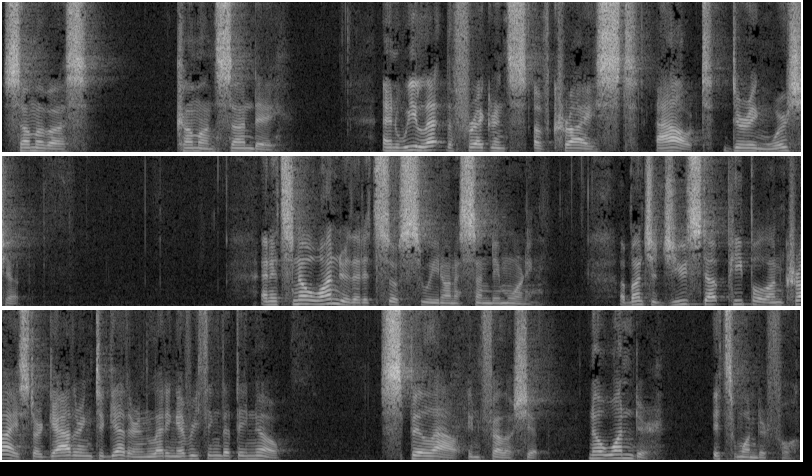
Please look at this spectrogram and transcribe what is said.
Some of us come on Sunday and we let the fragrance of Christ out during worship. And it's no wonder that it's so sweet on a Sunday morning. A bunch of juiced up people on Christ are gathering together and letting everything that they know spill out in fellowship. No wonder it's wonderful.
